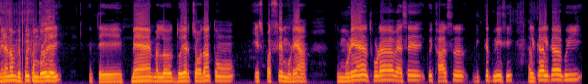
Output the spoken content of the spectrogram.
ਮੇਰਾ ਨਾਮ ਵਿਪੁਲ ਕੰਬੋਜ ਹੈ ਜੀ। ਤੇ ਮੈਂ ਮਤਲਬ 2014 ਤੋਂ ਇਸ ਪਾਸੇ ਮੁੜਿਆ। ਤੇ ਮੁੜਿਆ ਥੋੜਾ ਵੈਸੇ ਕੋਈ ਖਾਸ ਦਿੱਕਤ ਨਹੀਂ ਸੀ। ਹਲਕਾ ਹਲਕਾ ਕੋਈ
